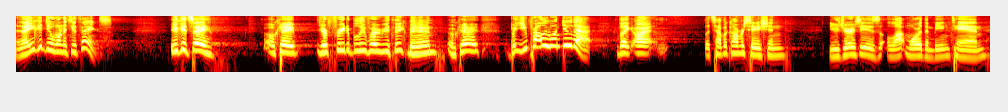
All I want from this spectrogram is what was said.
And now you could do one of two things. You could say, okay, you're free to believe whatever you think, man, okay? But you probably wouldn't do that. Like, all right, let's have a conversation. New Jersey is a lot more than being tan.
